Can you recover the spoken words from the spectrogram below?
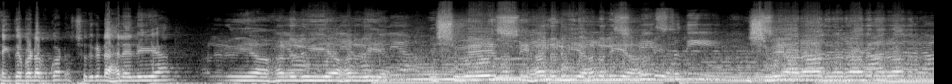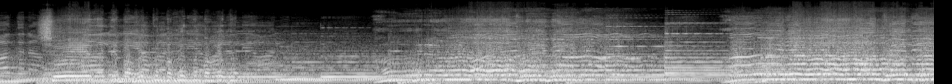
take the bed of God ശ്രുതികണ്ട ഹലലിയ ഹല്ലേലൂയ, ഹല്ലേലൂയ, ഹല്ലേലൂയ. യേശുവേ നന്ദി, ഹല്ലേലൂയ, ഹല്ലേലൂയ, ഹല്ലേലൂയ. യേശുവേ ആരാധന ആരാധന ആരാധന. തന്നെ മഹത്വം മഹത്വം മഹത്വം ആരാധന. ആരാധന.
